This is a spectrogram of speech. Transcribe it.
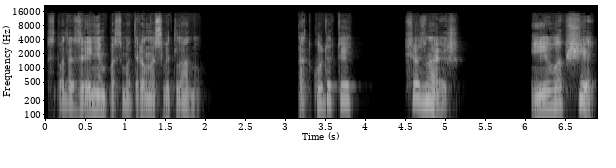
с подозрением посмотрел на Светлану. Откуда ты все знаешь? И вообще,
